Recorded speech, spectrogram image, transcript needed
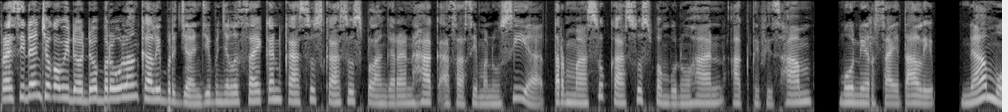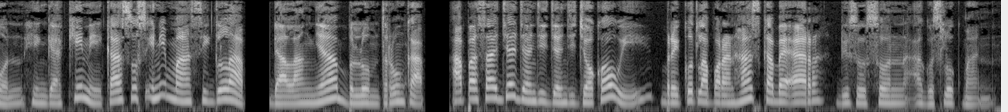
Presiden Joko Widodo berulang kali berjanji menyelesaikan kasus-kasus pelanggaran hak asasi manusia, termasuk kasus pembunuhan aktivis HAM Munir Said Talib. Namun, hingga kini kasus ini masih gelap, dalangnya belum terungkap. Apa saja janji-janji Jokowi? Berikut laporan khas KBR disusun Agus Lukman.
